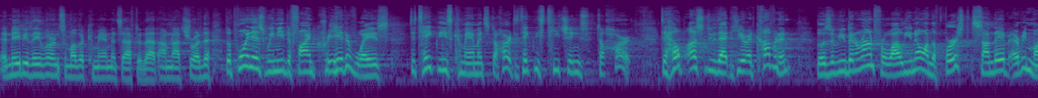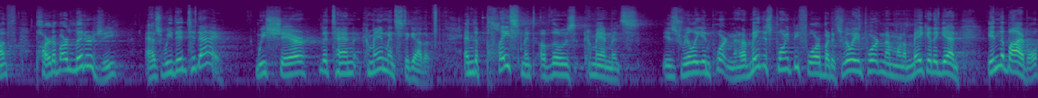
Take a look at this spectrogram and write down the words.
and maybe they learn some other commandments after that. I'm not sure. The, the point is, we need to find creative ways to take these commandments to heart, to take these teachings to heart. To help us do that here at Covenant, those of you who've been around for a while, you know on the first Sunday of every month, part of our liturgy, as we did today, we share the Ten Commandments together. And the placement of those commandments is really important. And I've made this point before, but it's really important. I'm going to make it again. In the Bible,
